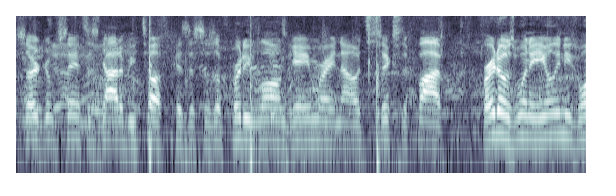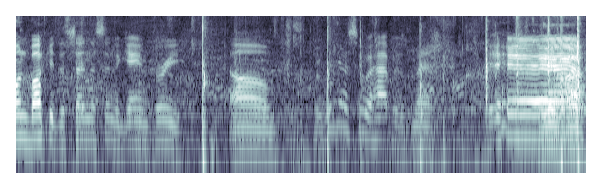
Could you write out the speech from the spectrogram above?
Circumstances got to be tough because this is a pretty long game right now. It's six to five. Fredo's winning. He only needs one bucket to send us into game three. Um, but we're gonna see what happens, man. Yeah.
